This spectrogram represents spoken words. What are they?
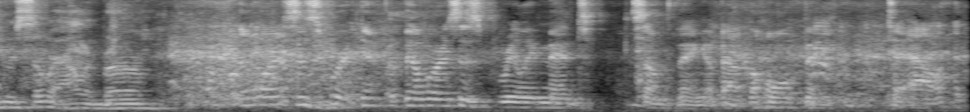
You were so Alan, bro. Horses were the horses really meant something about the whole thing to Alan.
